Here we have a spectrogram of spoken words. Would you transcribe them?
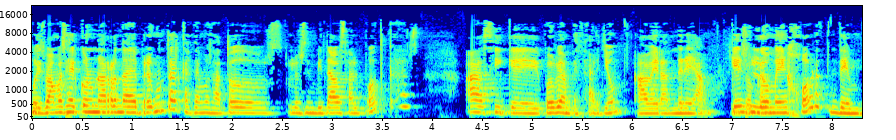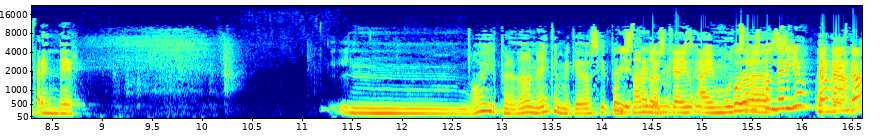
Pues vamos a ir con una ronda de preguntas que hacemos a todos los invitados al podcast. Así que, pues voy a empezar yo. A ver, Andrea, ¿qué es toca. lo mejor de emprender? Mm, ay, perdón, ¿eh? que me quedo así pensando. es que hay, hay muchas. ¿Puedo responder yo? Venga, venga,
